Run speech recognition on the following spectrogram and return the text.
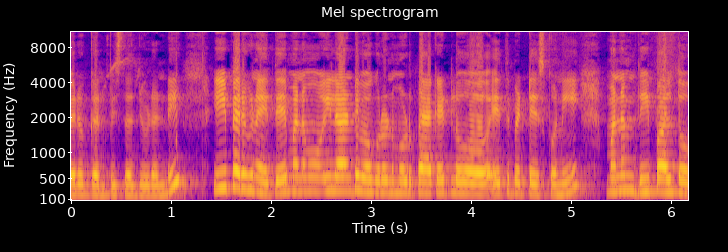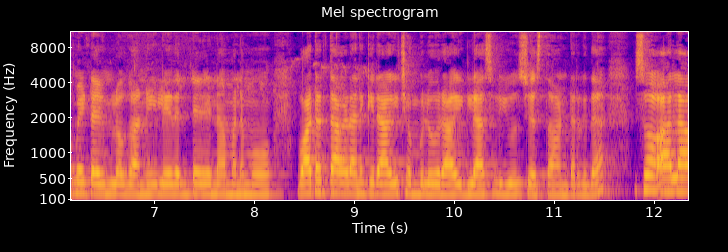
పెరుగు కనిపిస్తుంది చూడండి. ఈ పెరుగునైతే మనము ఇలాంటివి ఒక రెండు మూడు ప్యాకెట్లు ఎత్తి పెట్టేసుకొని మనం దీపాలు తోమే టైంలో కానీ లేదంటే మనము వాటర్ తాగడానికి రాగి చెంబులు రాగి గ్లాసులు యూజ్ చేస్తూ ఉంటారు కదా. సో అలా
